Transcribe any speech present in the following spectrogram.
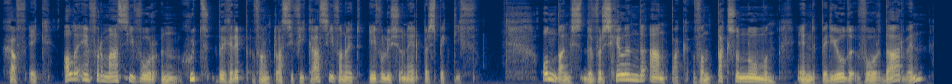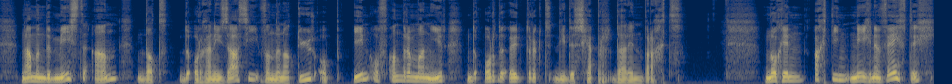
gaf ik alle informatie voor een goed begrip van klassificatie vanuit evolutionair perspectief. Ondanks de verschillende aanpak van taxonomen in de periode voor Darwin, namen de meesten aan dat de organisatie van de natuur op een of andere manier de orde uitdrukt die de schepper daarin bracht. Nog in 1859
